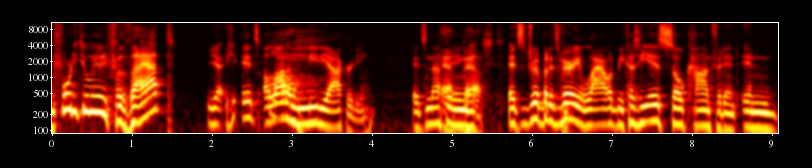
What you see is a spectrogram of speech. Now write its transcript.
Forty-two million for that. Yeah, it's a lot of mediocrity. It's nothing. At best. It's dri- but it's very loud because he is so confident in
